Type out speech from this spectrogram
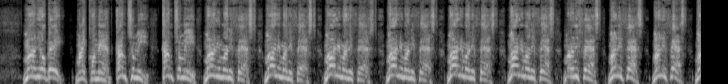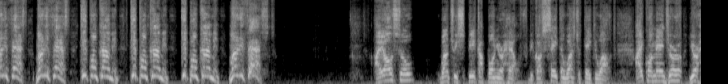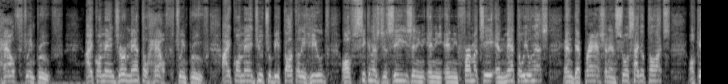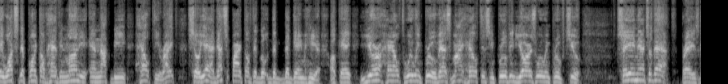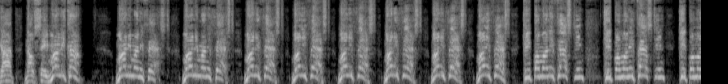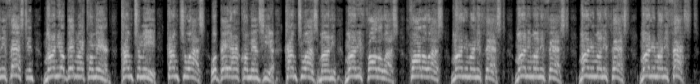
money obey my command. Come to me. Come to me. Money manifest. Money manifest. Money manifest. Money manifest. Money manifest. Money manifest. Manifest. Manifest. Manifest. Manifest. Manifest. Keep on coming. Keep on coming. Keep on coming. Manifest. I also want to speak upon your health because Satan wants to take you out. I command your, your health to improve. I command your mental health to improve. I command you to be totally healed of sickness, disease, and, and, and infirmity, and mental illness, and depression, and suicidal thoughts. Okay, what's the point of having money and not be healthy, right? So yeah, that's part of the, the, the game here. Okay, your health will improve. As my health is improving, yours will improve too. Say amen to that. Praise God. Now say, money come. Money manifest. Money manifest, manifest, manifest, manifest, manifest, manifest, manifest. Keep on manifesting, keep on manifesting, keep on manifesting. Money, obey my command. Come to me, come to us, obey our commands here. Come to us, money, money, follow us, follow us. Money manifest, money manifest, money manifest, money manifest.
